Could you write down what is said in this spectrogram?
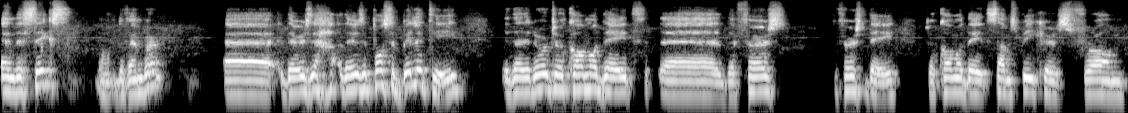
and the 6th of November. Uh, there is a there is a possibility that in order to accommodate uh, the first the first day to accommodate some speakers from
